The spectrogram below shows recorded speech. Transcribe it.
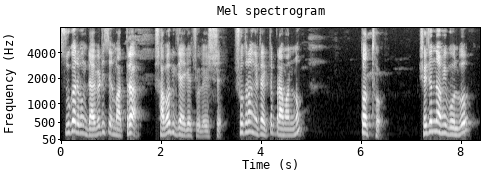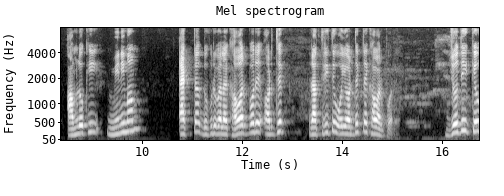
সুগার এবং ডায়াবেটিসের মাত্রা স্বাভাবিক জায়গায় চলে এসছে। সুতরাং এটা একটা প্রামাণ্য তথ্য। সেই জন্য আমি বলব, আমলকি মিনিমাম একটা দুপুরবেলায় খাওয়ার পরে, অর্ধেক রাত্রিতে ওই অর্ধেকটাই খাওয়ার পরে। যদি কেউ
